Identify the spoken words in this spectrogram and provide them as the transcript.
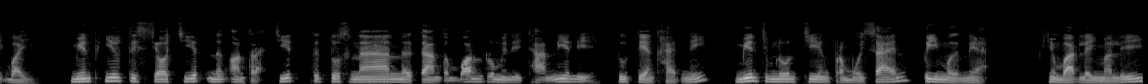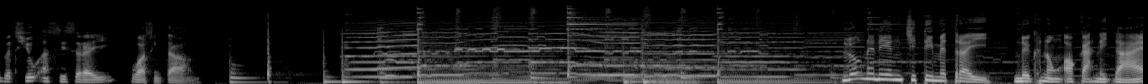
2023មានភ្ញៀវទេសចរជាតិនិងអន្តរជាតិទៅទស្សនានៅតាមតំបន់រមណីយដ្ឋាននានាទូទាំងខេត្តនេះមានចំនួនជាង620,000នាក់ខ្ញុំបាទលេងម៉ាលីវិទ្យុអស៊ីសេរី Washington លោកអ្នកនាងជាទីមេត្រី នៅក្នុងឱកាសនេះដែរ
